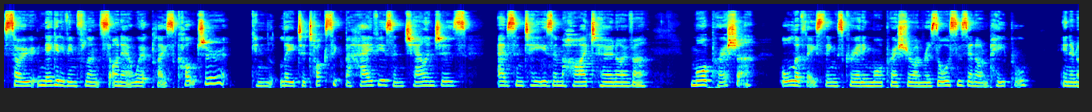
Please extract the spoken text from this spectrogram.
so, negative influence on our workplace culture can lead to toxic behaviours and challenges, absenteeism, high turnover, more pressure. All of these things creating more pressure on resources and on people in an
